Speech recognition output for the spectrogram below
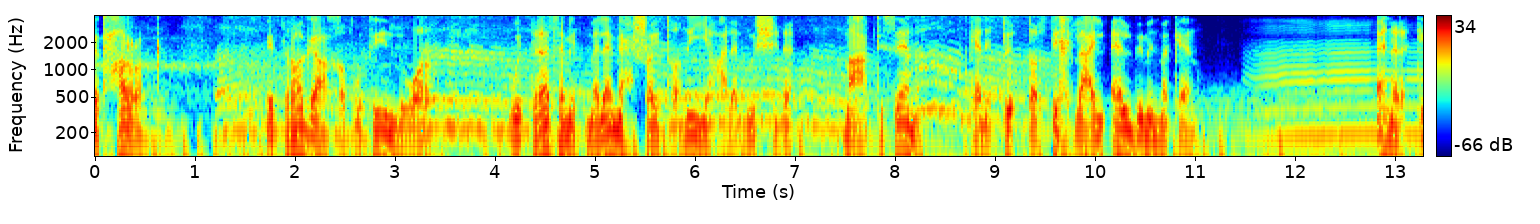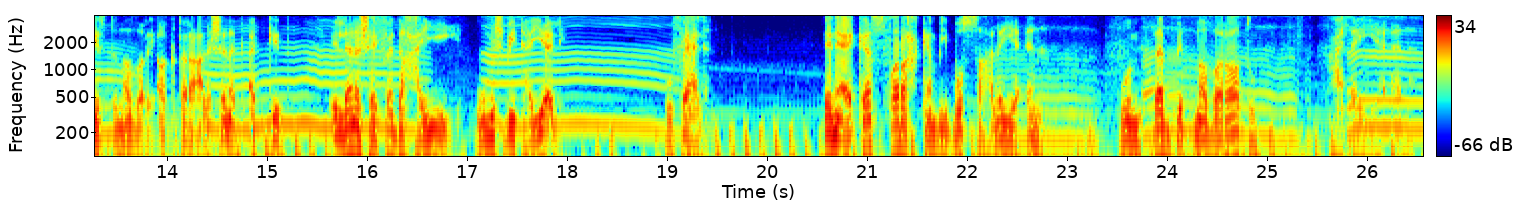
اتحرك. اتراجع خطوتين لورا واترسمت ملامح شيطانية على الوش ده مع ابتسامة كانت تقدر تخلع القلب من مكانه. أنا ركزت نظري أكتر علشان أتأكد اللي أنا شايفاه ده حقيقي ومش بيتهيألي. وفعلا انعكاس فرح كان بيبص عليا أنا ومثبت نظراته عليا أنا.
